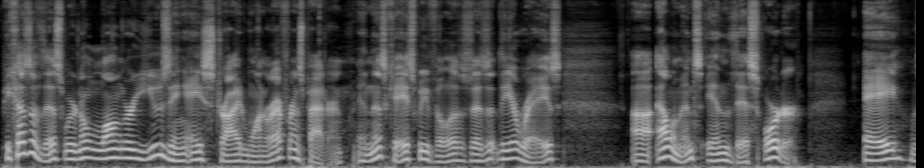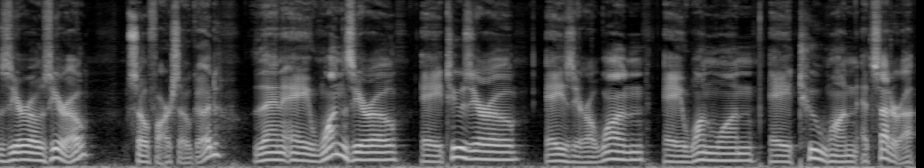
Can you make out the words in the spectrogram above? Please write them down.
Because of this, we're no longer using a stride 1 reference pattern. In this case, we visit the array's uh, elements in this order. A00, 0, so far so good. Then A10, A20, a01, A11, A21, etc.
